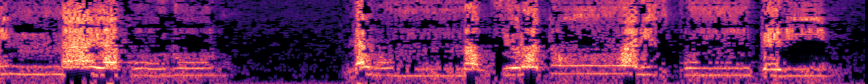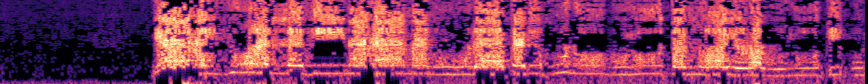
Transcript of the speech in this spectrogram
مما يقولون. لهم مغفرة ورزق كريم. يا أيها الذين آمنوا لا تدخلوا بيوتا غير بيوتكم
